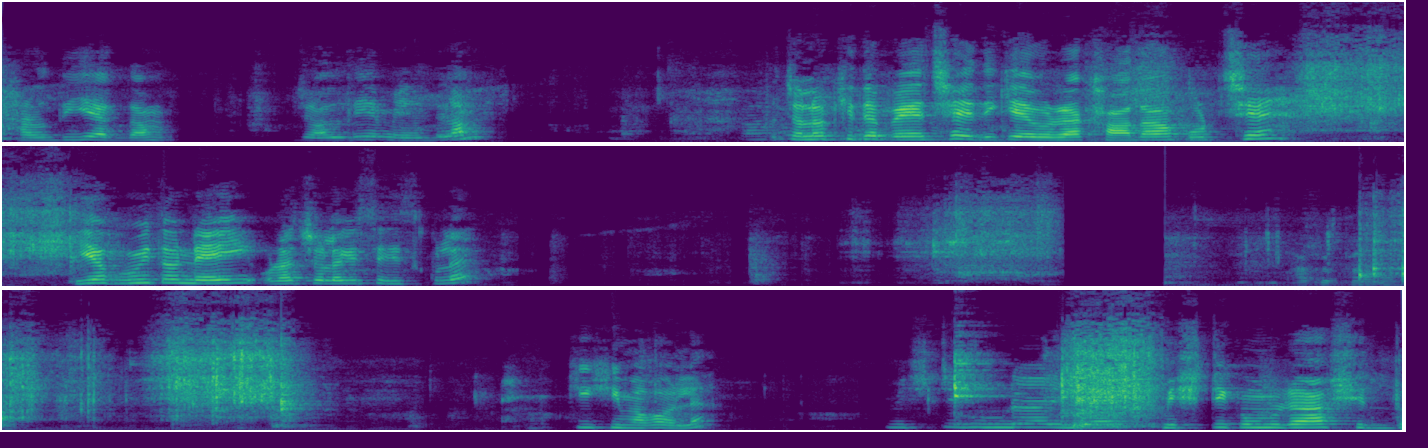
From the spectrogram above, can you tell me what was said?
ঝাড়ু দিয়ে একদম জল দিয়ে মেরে দিলাম। তো চলো খিদে পেয়েছে, এদিকে ওরা খাওয়া দাওয়া করছে। ইয়া ভূমি তো নেই ওরা চলে গেছে স্কুলে। কি কি মাগা হলে মিষ্টি কুমড়া ইয়ে। মিষ্টি কুমড়া সিদ্ধ।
